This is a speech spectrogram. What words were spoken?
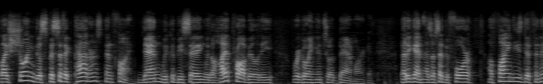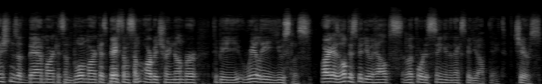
by showing those specific patterns, then fine. Then we could be saying with a high probability, we're going into a bear market. But again, as I said before, I find these definitions of bear markets and bull markets based on some arbitrary number to be really useless. All right, guys, I hope this video helps and look forward to seeing you in the next video update. Cheers.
